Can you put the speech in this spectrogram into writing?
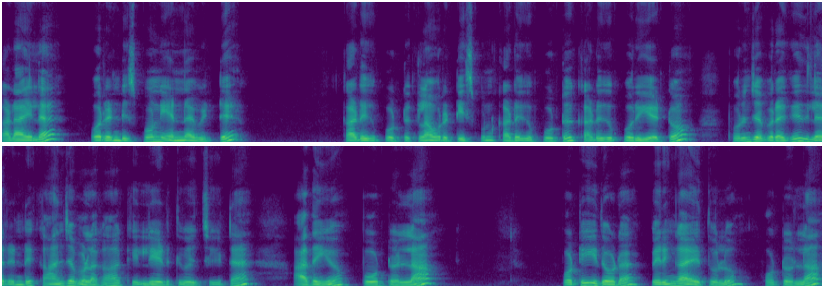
கடாயில் ஒரு ரெண்டு ஸ்பூன் எண்ணெய் விட்டு கடுகு போட்டுக்கலாம். ஒரு டீஸ்பூன் கடுகு போட்டு கடுகு பொரியட்டும். பொரிஞ்ச பிறகு இதில் ரெண்டு காஞ்ச மிளகா கிள்ளி எடுத்து வச்சுக்கிட்டேன். அதையும் போட்டுடலாம். போட்டு இதோட பெருங்காயத்தூளும் போட்டுடலாம்.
